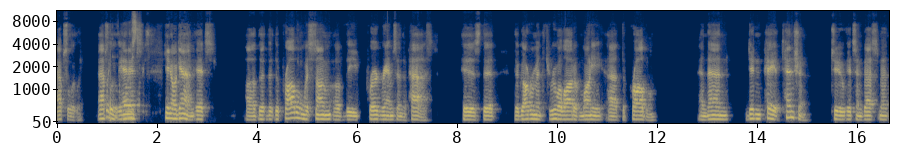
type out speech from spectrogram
Absolutely, absolutely, and it's you know again it's uh, the, the the problem with some of the programs in the past is that the government threw a lot of money at the problem and then didn't pay attention to its investment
